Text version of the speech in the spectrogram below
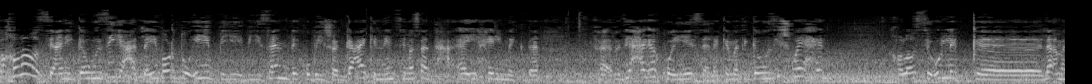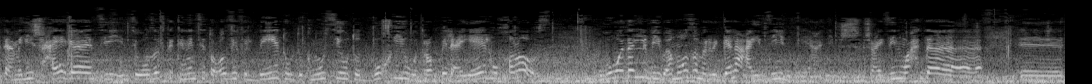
فخلاص يعني اتجوزيه. هتلاقيه برضو إيه بي... بيساندك وبيشجعك إن انت مثلا تحققي حلمك ده. فدي حاجة كويسة. لكن ما تتجوزيش واحد خلاص يقول لك لا ما تعمليش حاجة. انت انت وظيفتك ان انت تقعدي في البيت وتكنسي وتطبخي وتربي العيال وخلاص. وهو ده اللي بيبقى معظم الرجالة عايزينه يعني مش مش عايزين واحدة آه،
